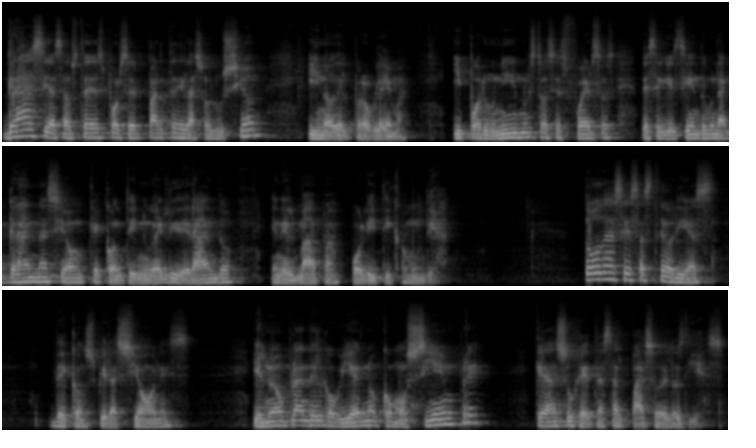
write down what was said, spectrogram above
Gracias a ustedes por ser parte de la solución y no del problema y por unir nuestros esfuerzos de seguir siendo una gran nación que continúe liderando en el mapa político mundial. Todas esas teorías de conspiraciones y el nuevo plan del gobierno, como siempre, quedan sujetas al paso de los días.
